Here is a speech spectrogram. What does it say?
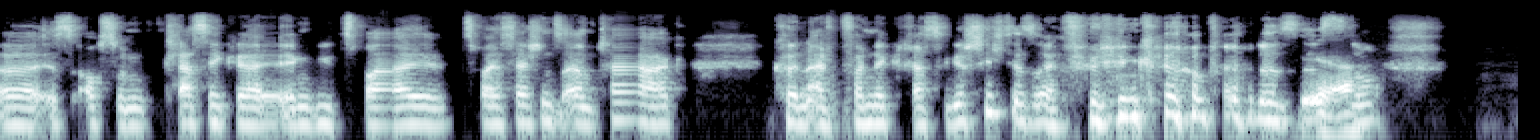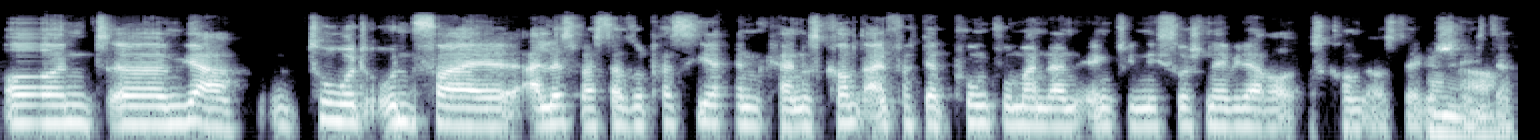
äh, ist auch so ein Klassiker. Irgendwie zwei, zwei Sessions am Tag können einfach eine krasse Geschichte sein für den Körper. Das ist ja. so. Und ähm, ja, Tod, Unfall, alles, was da so passieren kann. Es kommt einfach der Punkt, wo man dann irgendwie nicht so schnell wieder rauskommt aus der genau. Geschichte.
